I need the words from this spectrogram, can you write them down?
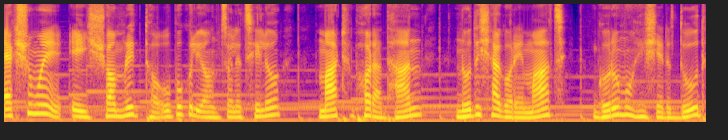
একসময়ে এই সমৃদ্ধ উপকূলীয় অঞ্চলে ছিল মাঠ ভরা ধান নদীসাগরে মাছ গরু মহিষের দুধ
